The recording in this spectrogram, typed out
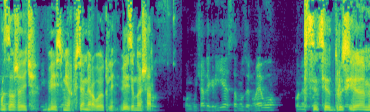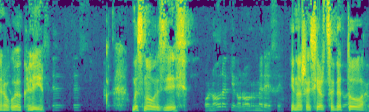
зажечь весь мир, все мировое кли, весь земной шар. Здравствуйте, друзья, мировое кли. Мы снова здесь, и наше сердце готово.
